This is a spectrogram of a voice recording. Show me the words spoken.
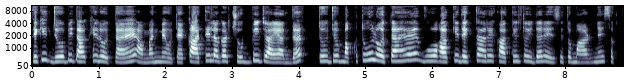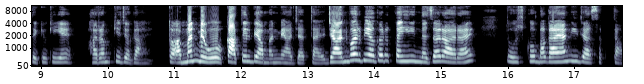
دیکھیے جو بھی داخل ہوتا ہے، امن میں ہوتا ہے۔ قاتل اگر چھپ بھی جائے اندر، تو جو مقتول ہوتا ہے، وہ آ کے دیکھتا ارے قاتل تو ادھر ہے، اسے تو مار نہیں سکتے کیونکہ یہ حرم کی جگہ ہے۔ تو امن میں وہ قاتل بھی امن میں آ جاتا ہے۔ جانور بھی اگر کہیں نظر آ رہا ہے، تو اس کو بھگایا نہیں جا سکتا۔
